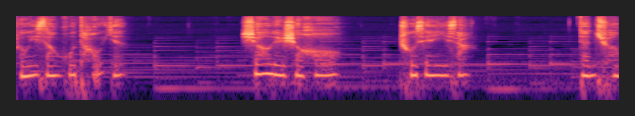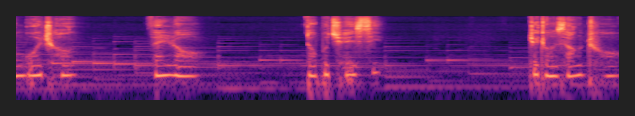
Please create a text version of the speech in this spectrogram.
容易相互讨厌。需要的时候出现一下，但全过程温柔都不缺席。这种相处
